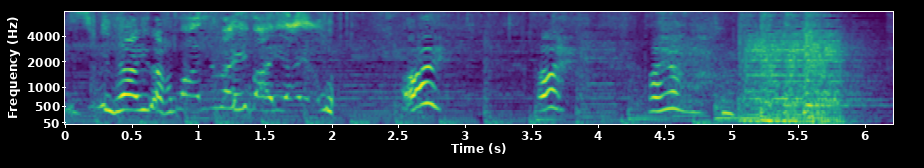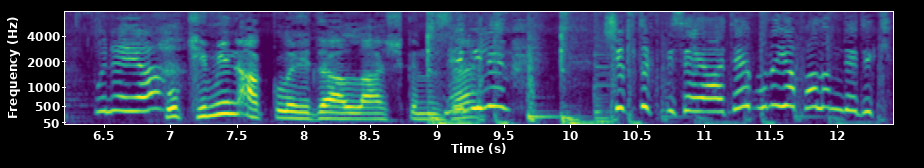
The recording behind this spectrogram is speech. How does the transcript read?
Bismillahirrahmanirrahim. Ay, ay Allah. Ay, ay. Ay Allah'ım. Bu ne ya? Bu kimin aklıydı Allah aşkınıza? Ne bileyim. Çıktık bir seyahate bunu yapalım dedik.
